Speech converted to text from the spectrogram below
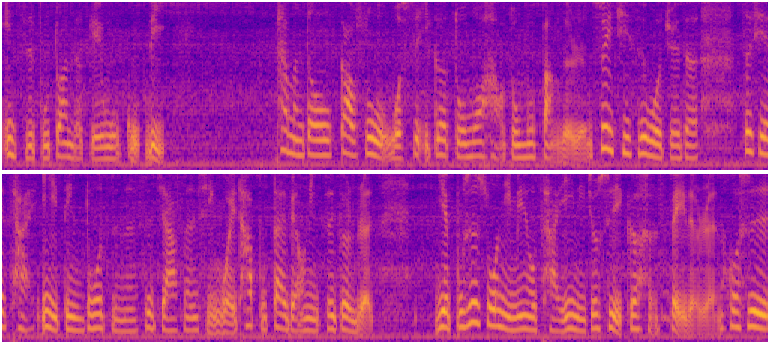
一直不断的给我鼓励。他们都告诉我，我是一个多么好、多么棒的人。所以，其实我觉得这些才艺顶多只能是加分行为，它不代表你这个人，也不是说你没有才艺，你就是一个很废的人，或是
